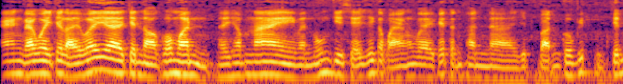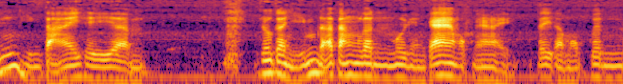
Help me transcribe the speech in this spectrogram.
An đã quay trở lại với trên channel của mình. Thì hôm nay mình muốn chia sẻ với các bạn về cái tình hình ờ, dịch bệnh Covid-19 hiện tại. Thì ờ, số ca nhiễm đã tăng lên 10.000 ca một ngày. Đây là một tin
